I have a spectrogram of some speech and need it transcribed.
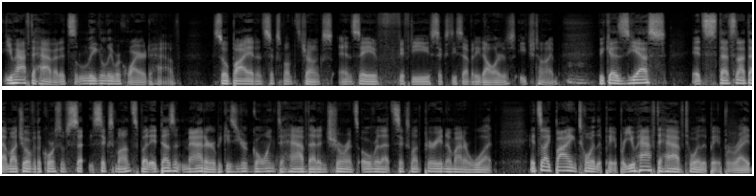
you have to have it. It's legally required to have. So buy it in six month chunks and save 50 60 70 dollars each time. Because yes, it's that's not that much over the course of six months, but it doesn't matter because you're going to have that insurance over that six month period no matter what. It's like buying toilet paper. You have to have toilet paper, right?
